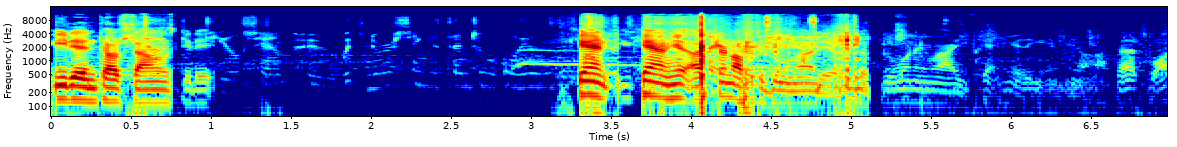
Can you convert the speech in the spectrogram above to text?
Feed in, touchdown. Let's get it. You can't, you can't hit. I turn off the game audio. So if you're wondering why you can't hear the game that's why.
